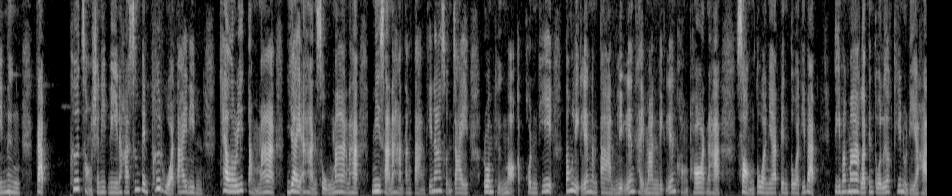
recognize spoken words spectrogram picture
นิดนึงกับ พืช 2 ชนิดนี้นะคะ ซึ่งเป็นพืชหัวใต้ดิน แคลอรี่ต่ำมาก ใยอาหารสูงมากนะคะ มีสารอาหารต่างๆ ที่น่าสนใจ รวมถึงเหมาะกับคนที่ต้องหลีกเลี่ยงน้ำตาล หลีกเลี่ยงไขมัน หลีกเลี่ยงของทอดนะคะ 2 ตัวนี้เป็นตัวที่แบบดีมากๆ และเป็นตัวเลือกที่หนูดีค่ะ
